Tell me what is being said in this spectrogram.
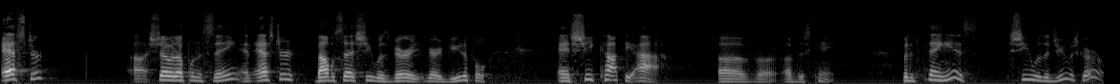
Esther uh, showed up on the scene, and Esther, Bible says she was very very beautiful, and she caught the eye of uh, of this king. But the thing is, she was a Jewish girl,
